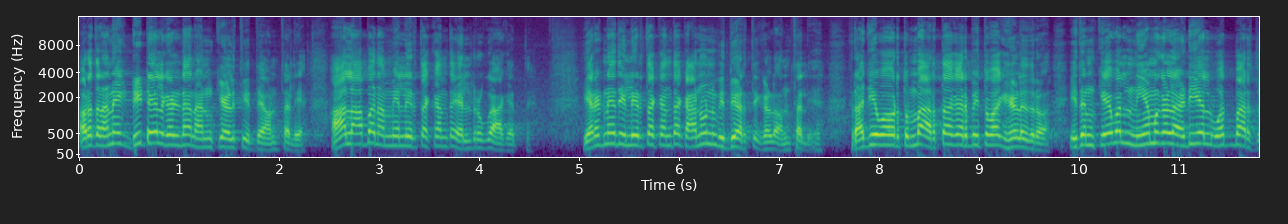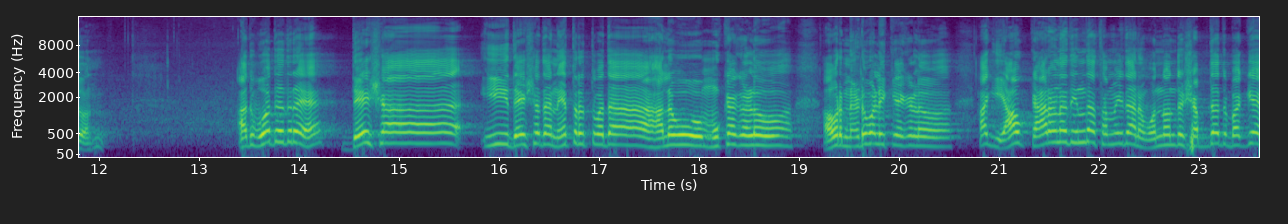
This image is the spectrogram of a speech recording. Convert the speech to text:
ಅವ್ರ ಹತ್ರ ಅನೇಕ ಡೀಟೇಲ್ಗಳನ್ನ ನಾನು ಕೇಳ್ತಿದ್ದೆ ಒಂದ್ಸಲಿ ಆ ಲಾಭ ನಮ್ಮಲ್ಲಿರ್ತಕ್ಕಂಥ ಎಲ್ರಿಗೂ ಆಗುತ್ತೆ. ಎರಡನೇದು ಇಲ್ಲಿರ್ತಕ್ಕಂಥ ಕಾನೂನು ವಿದ್ಯಾರ್ಥಿಗಳು ಅಂತಲ್ಲಿ ರಾಜೀವ್ ಅವರು ತುಂಬ ಅರ್ಥಗರ್ಭಿತವಾಗಿ ಹೇಳಿದರು ಇದನ್ನು ಕೇವಲ ನಿಯಮಗಳ ಅಡಿಯಲ್ಲಿ ಓದಬಾರ್ದು ಅದು ಓದಿದ್ರೆ ದೇಶ, ಈ ದೇಶದ ನೇತೃತ್ವದ ಹಲವು ಮುಖಗಳು, ಅವ್ರ ನಡವಳಿಕೆಗಳು, ಹಾಗೆ ಯಾವ ಕಾರಣದಿಂದ ಸಂವಿಧಾನ, ಒಂದೊಂದು ಶಬ್ದದ ಬಗ್ಗೆ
